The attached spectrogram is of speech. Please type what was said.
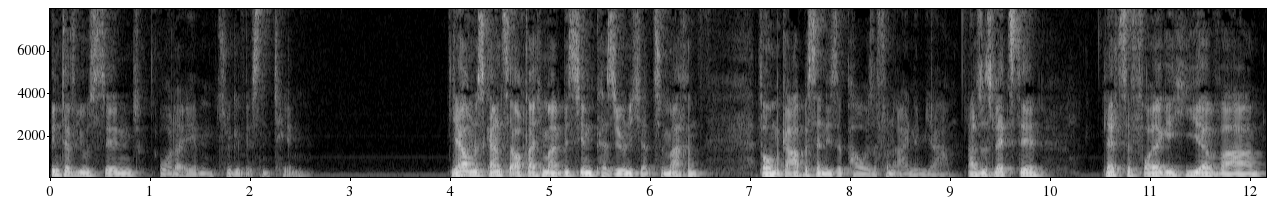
Interviews sind oder eben zu gewissen Themen. Ja, um das Ganze auch gleich mal ein bisschen persönlicher zu machen. Warum gab es denn diese Pause von einem Jahr? Also das letzte, letzte Folge hier war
